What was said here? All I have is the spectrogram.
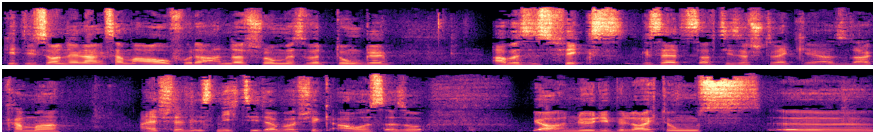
geht die Sonne langsam auf oder andersrum, es wird dunkel. Aber es ist fix gesetzt auf dieser Strecke. Also da kann man einstellen, ist nicht, sieht aber schick aus. Also ja, nö, die Beleuchtungs äh,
